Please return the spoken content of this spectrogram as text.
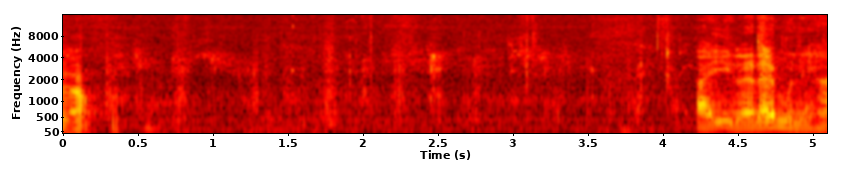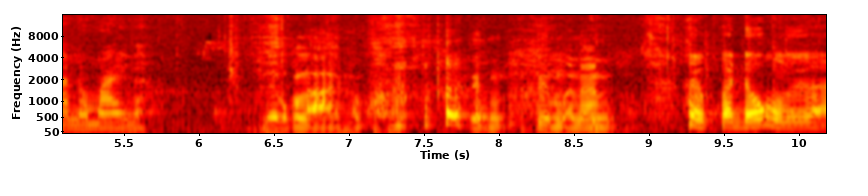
ครับไปอีกแล้วได้มือนี่หาหน่อไม้นะเรียบกลายครับ เต็มเต็มมานั่น เพิ่มกระด้งเลยอะ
